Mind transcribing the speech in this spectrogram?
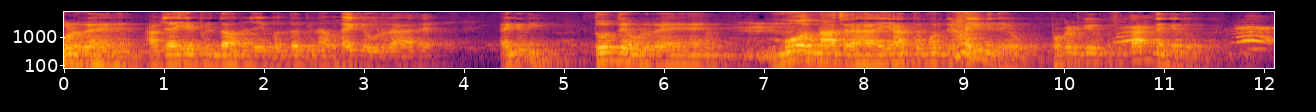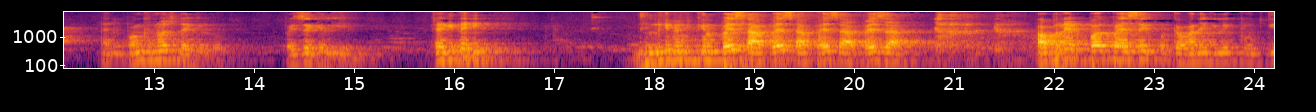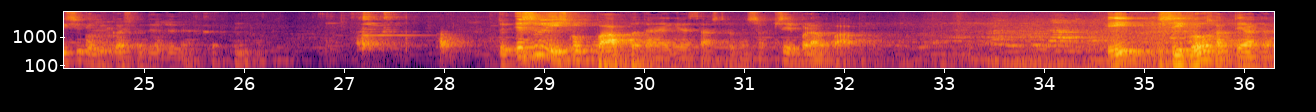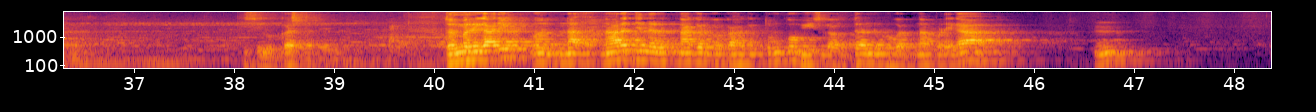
उड़ रहे हैं। आप जाइए वृंदावन जाइए बंदर बिना भय के उड़ रहा है। है कि नहीं? तोते उड़ रहे हैं। मोर नाच रहा है, यहाँ तो मोर दिखाई नहीं देगा पकड़ के उसको काट देंगे लोग। पंख नोच देंगे लोग, पैसे के लिए। है कि नहीं? दिल्ली में केवल पैसा पैसा पैसा पैसा। अपने पर पैसे कमाने के लिए किसी को भी कष्ट दे देना तो इसलिए इसको पाप बताया गया शास्त्र में, सबसे बड़ा पाप। है किसी को हत्या करना। किसी को कष्ट देना तो मृगारी ना, नारद जी ने रत्नाकर को कहा कि तुमको भी इसका दंड भुगतना पड़ेगा। हम्म?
